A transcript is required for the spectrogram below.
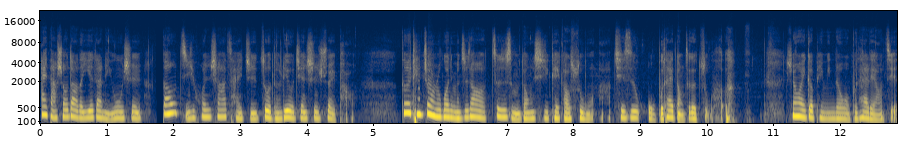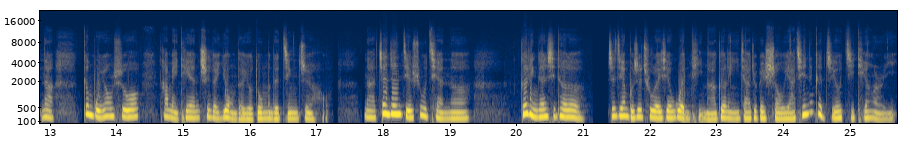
艾达收到的耶诞礼物是高级婚纱材质做的六件式睡袍。各位听众，如果你们知道这是什么东西，可以告诉我吗？其实我不太懂这个组合，身为一个平民的我不太了解。那更不用说他每天吃的用的有多么的精致吼。那战争结束前呢，格林跟希特勒之间不是出了一些问题吗？格林一家就被收押，其实那个只有几天而已。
